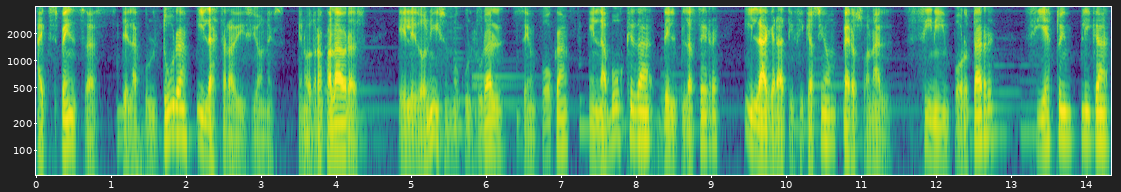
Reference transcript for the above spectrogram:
a expensas de la cultura y las tradiciones. En otras palabras, el hedonismo cultural se enfoca en la búsqueda del placer y la gratificación personal, sin importar si esto implica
